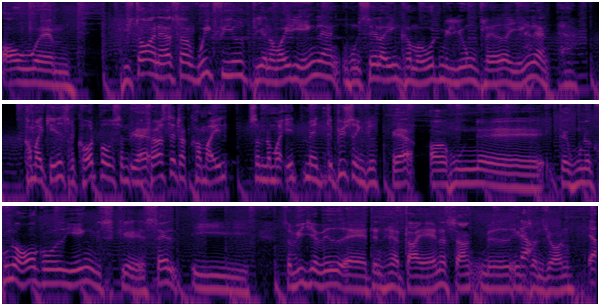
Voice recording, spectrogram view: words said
og øh, historien er så, Wickfield bliver nummer et i England. Hun sælger 1,8 millioner plader i England. Ja. Kommer i Guinness rekordbog som ja. Den første, der kommer ind som nummer et med en debutsingle. Ja, og hun, øh, den, hun er kun overgået i engelsk øh, salg i, så vidt jeg ved, af den her Diana-sang med Elton Ja. John. Ja.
